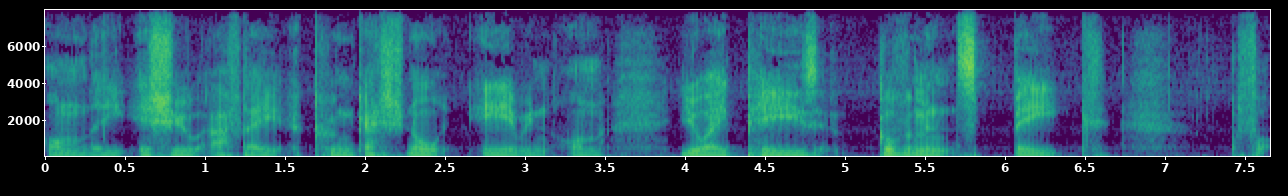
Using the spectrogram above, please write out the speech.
on the issue after a congressional hearing on UAP's government speak for,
